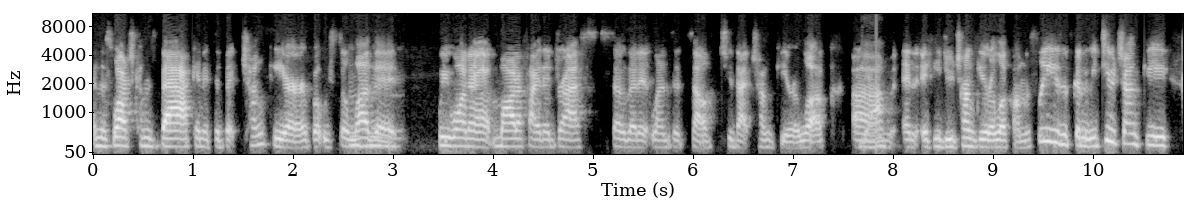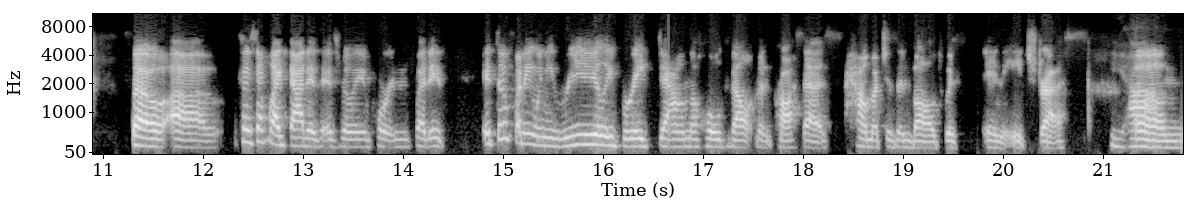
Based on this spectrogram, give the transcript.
and this watch comes back and it's a bit chunkier, but we still love mm-hmm. it, we want to modify the dress so that it lends itself to that chunkier look. Um, yeah. And if you do chunkier look on the sleeves, it's going to be too chunky. So, uh, so stuff like that is, is really important. But it's it's so funny when you really break down the whole development process, how much is involved within each dress. Yeah. Um,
